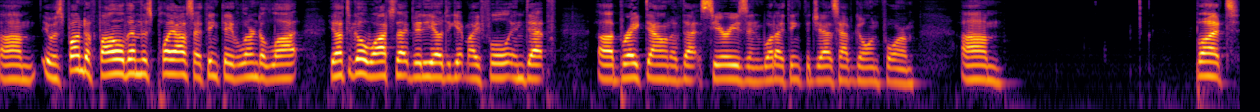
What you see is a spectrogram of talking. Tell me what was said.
Um, it was fun to follow them this playoffs. I think they've learned a lot. You'll have to go watch that video to get my full in depth uh, breakdown of that series and what I think the Jazz have going for them. Um, but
